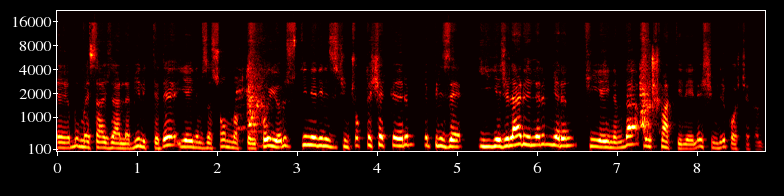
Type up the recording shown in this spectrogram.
e, bu mesajlarla birlikte de yayınımıza son noktayı koyuyoruz. Dinlediğiniz için çok teşekkür ederim. Hepinize iyi geceler dilerim. Yarınki yayınımda buluşmak dileğiyle. Şimdilik hoşçakalın.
